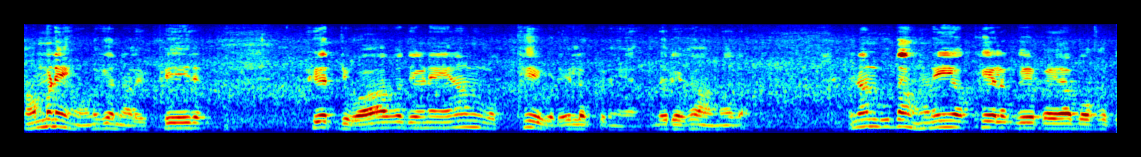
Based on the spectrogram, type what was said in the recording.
ਸਾਹਮਣੇ ਹੋਣਗੇ ਨਾਲੇ, ਫੇਰ, ਫਿਰ ਜਵਾਬ ਦੇਣੇ, ਇਹਨਾਂ ਨੂੰ ਔਖੇ ਬੜੇ ਲੱਗਣੇ ਆ, ਮੇਰੇ ਹਿਸਾਬ ਨਾਲ ਇਹਨਾਂ ਨੂੰ ਤਾਂ ਹੁਣੇ ਹੀ ਔਖੇ ਲੱਗੇ ਪਏ ਆ ਬਹੁਤ।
